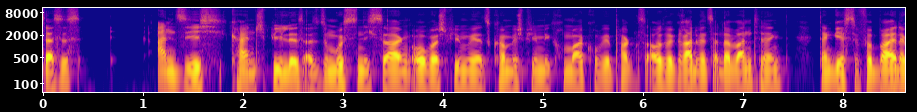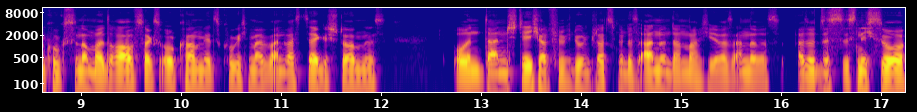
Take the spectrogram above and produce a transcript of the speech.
dass es an sich kein Spiel ist. Also du musst nicht sagen, oh, was spielen wir jetzt? Komm, wir spielen Mikro Makro, wir packen es aus. Weil gerade wenn es an der Wand hängt, dann gehst du vorbei, dann guckst du nochmal drauf, sagst, oh komm, jetzt gucke ich mal, an was der gestorben ist. Und dann stehe ich halt fünf Minuten, klotze mir das an und dann mache ich wieder was anderes. Also das ist nicht so,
